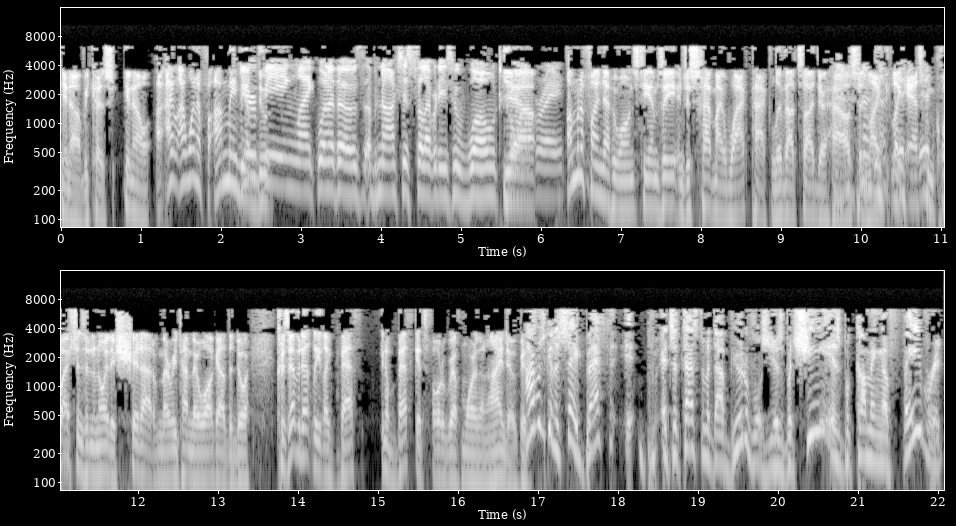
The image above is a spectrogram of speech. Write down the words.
You know, because, you know, I, I want to, I'm maybe You're I'm doing... being like one of those obnoxious celebrities who won't Yeah, cooperate. I'm going to find out who owns TMZ and just have my whack pack live outside their house and like like ask them questions and annoy the shit out of them every time they walk out the door. Because evidently, like Beth, you know, Beth gets photographed more than I do. 'cause- I was going to say, Beth, it, it's a testament to how beautiful she is, but she is becoming a favorite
